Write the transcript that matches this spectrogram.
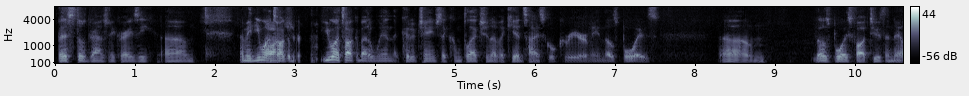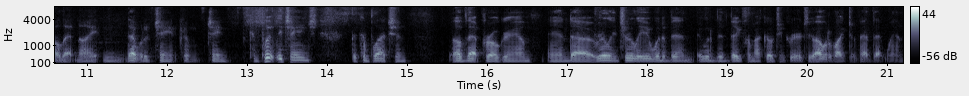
but it still drives me crazy. Um, I mean, you want to oh, talk sure. about, you want to talk about a win that could have changed the complexion of a kid's high school career. I mean, those boys, um, those boys fought tooth and nail that night, and that would have changed, changed completely changed the complexion of that program. And uh, really and truly, it would have been it would have been big for my coaching career too. I would have liked to have had that win.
